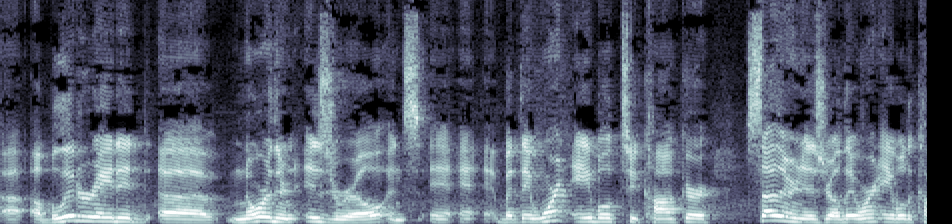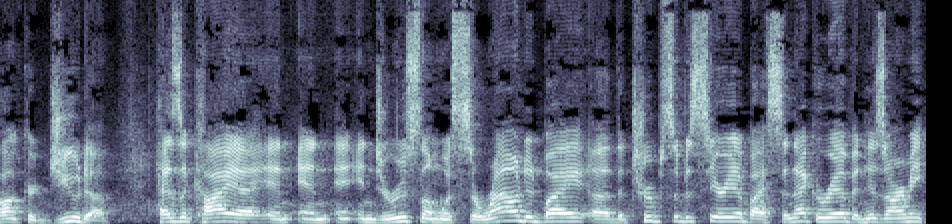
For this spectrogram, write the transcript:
uh, obliterated uh, northern Israel, and, but they weren't able to conquer southern Israel. They weren't able to conquer Judah. Hezekiah in, in, in Jerusalem was surrounded by uh, the troops of Assyria, by Sennacherib and his army,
